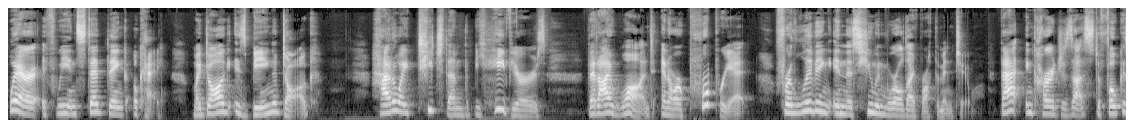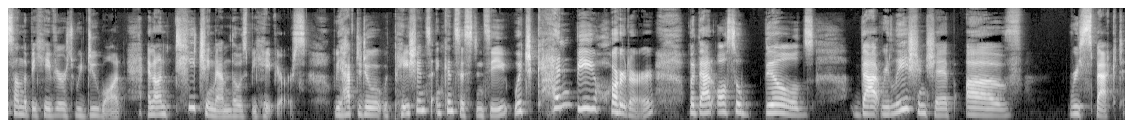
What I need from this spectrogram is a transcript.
Where if we instead think, okay, my dog is being a dog, how do I teach them the behaviors that I want and are appropriate for living in this human world I brought them into? That encourages us to focus on the behaviors we do want and on teaching them those behaviors. We have to do it with patience and consistency, which can be harder, but that also builds that relationship of respect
